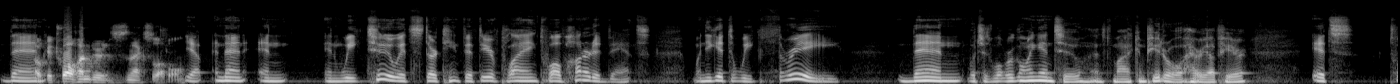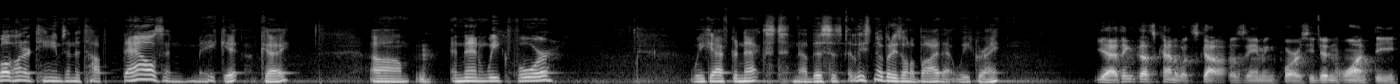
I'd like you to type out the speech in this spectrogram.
Then okay, 1,200 is the next level. Yep, and then in in week two, it's 1,350. You're playing 1,200 advance. When you get to week three, then which is what we're going into, if my computer will hurry up here, it's 1,200 teams in the top thousand make it. Okay, um, mm. and then week four, week after next. Now this is at least nobody's on a buy that week, right? Yeah, I think that's kind of what Scott was aiming for. Is he didn't want the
